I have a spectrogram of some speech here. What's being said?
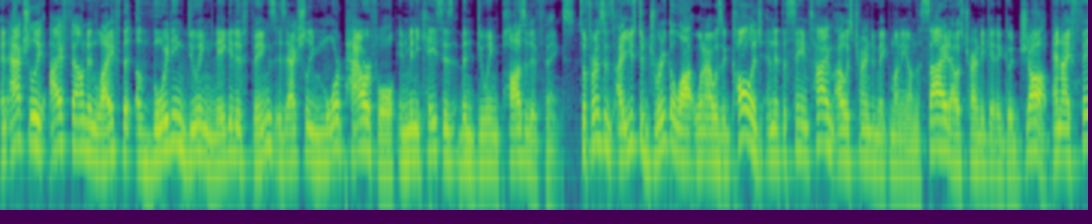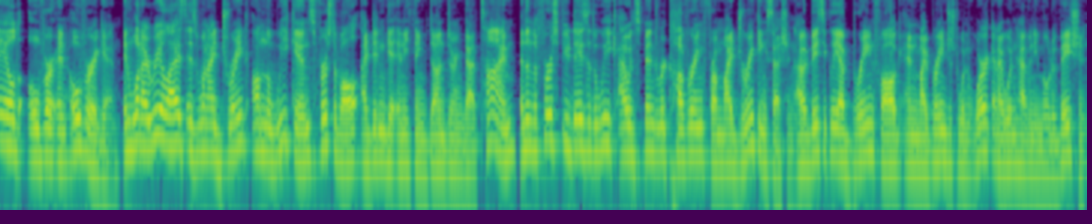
And actually, I found in life that avoiding doing negative things is actually more powerful in many cases than doing positive things. So for instance, I used to drink a lot when I was in college, and at the same time, I was trying to make money on the side, I was trying to get a good job, and I failed over and over again. And what I realized is when I drank on the weekends, first of all, I didn't get anything done during that time, and then the first few days of the week, I would spend recovering from my drinking session. I would basically have brain fog and my brain just wouldn't work and I wouldn't have any motivation.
